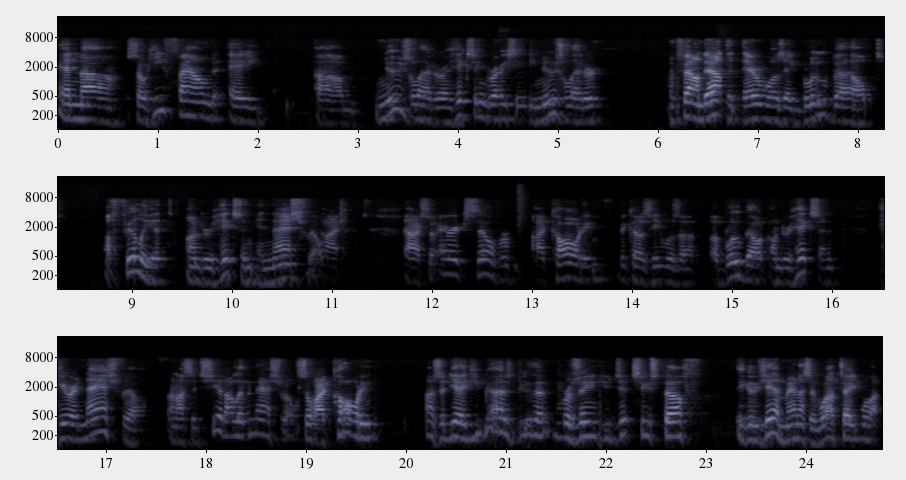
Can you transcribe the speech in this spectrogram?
And uh, so he found a um, newsletter, a Rickson Gracie newsletter, and found out that there was a blue belt affiliate under Rickson in Nashville. All right. All right, so Eric Silver, I called him because he was a, a blue belt under Rickson here in Nashville. And I said, shit, I live in Nashville. So I called him. I said, yeah, do you guys do that Brazilian Jiu Jitsu stuff? He goes, yeah, man. I said, well, I'll tell you what,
